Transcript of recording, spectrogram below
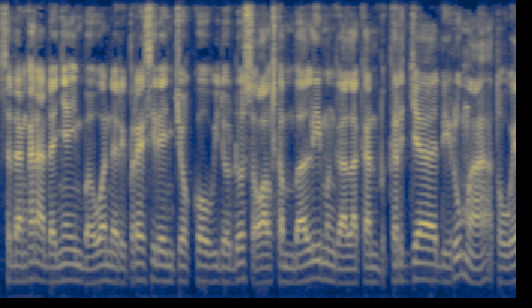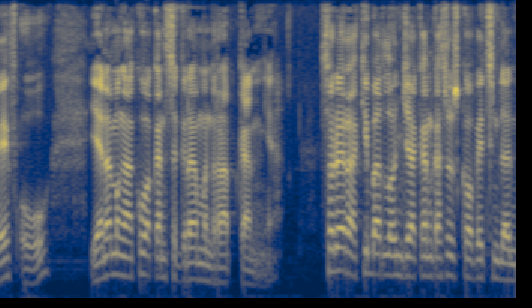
Sedangkan adanya imbauan dari Presiden Joko Widodo soal kembali menggalakkan bekerja di rumah atau WFO, Yana mengaku akan segera menerapkannya. Saudara, akibat lonjakan kasus COVID-19,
